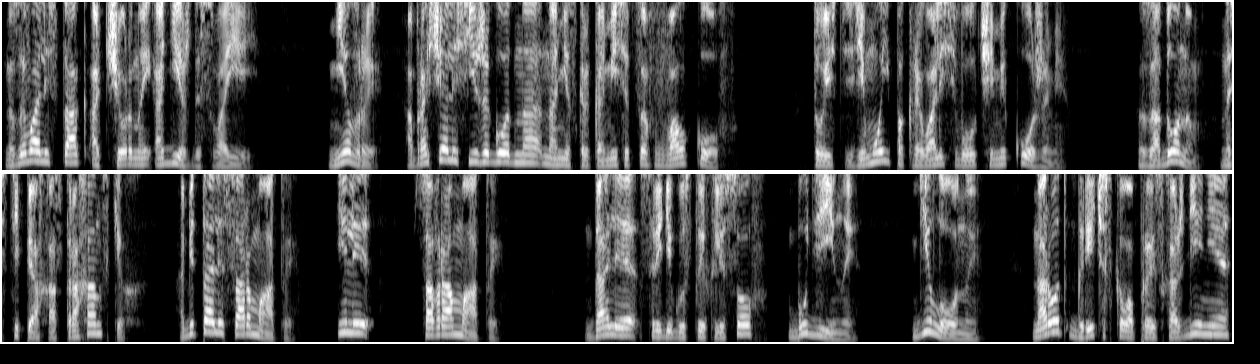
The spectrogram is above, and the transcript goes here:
назывались так от черной одежды своей. Невры обращались ежегодно на несколько месяцев в волков, то есть зимой покрывались волчьими кожами. За Доном, на степях астраханских, обитали сарматы или савраматы. Далее среди густых лесов – будины, гелоны, народ греческого происхождения,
